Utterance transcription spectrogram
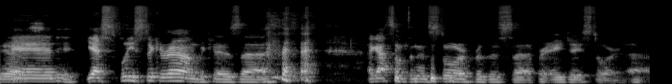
Yes. And yes, please stick around because uh, I got something in store for this uh, for AJ Storr. Uh,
